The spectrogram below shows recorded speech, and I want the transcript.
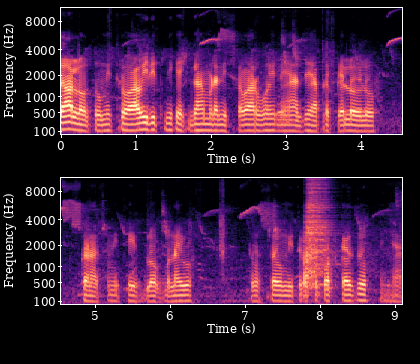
ચાલો તો મિત્રો, આવી રીતની કંઈક ગામડાની સવાર હોય ને આજે આપણે પહેલો એલો ઘણા સમયથી બ્લોગ બનાવ્યો. તો સૌ મિત્રો સપોર્ટ કરજો. અહીંયા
